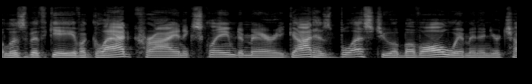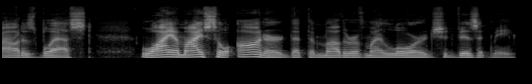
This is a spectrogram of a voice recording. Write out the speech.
Elizabeth gave a glad cry and exclaimed to Mary, God has blessed you above all women, and your child is blessed. Why am I so honored that the mother of my Lord should visit me?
